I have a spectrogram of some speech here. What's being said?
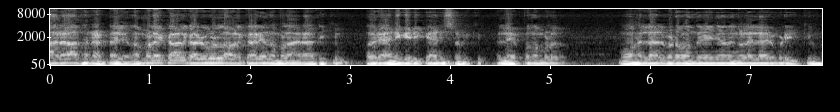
ആരാധന ഉണ്ട് അല്ലെ? നമ്മളെക്കാൾ കഴിവുള്ള ആൾക്കാരെ നമ്മൾ ആരാധിക്കും അവരെ അനുകരിക്കാൻ ശ്രമിക്കും അല്ലെ? ഇപ്പൊ നമ്മൾ മോഹൻലാൽ ഇവിടെ വന്നു കഴിഞ്ഞാൽ നിങ്ങളെല്ലാവരും ഇവിടെ ഇരിക്കുമോ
